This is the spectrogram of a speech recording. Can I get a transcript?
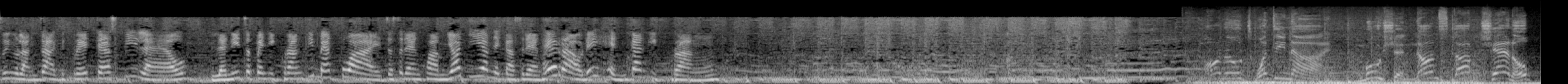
ซึ่งหลังจาก The Great Gatsby แล้ว และนี่จะเป็นอีกครั้งที่แม็กไกว์จะแสดงความยอดเยี่ยมในการแสดงให้เราได้เห็นกันอีกครั้ง Mono 29, Motion Non-Stop Channel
